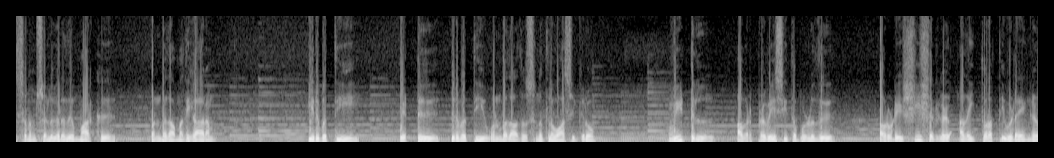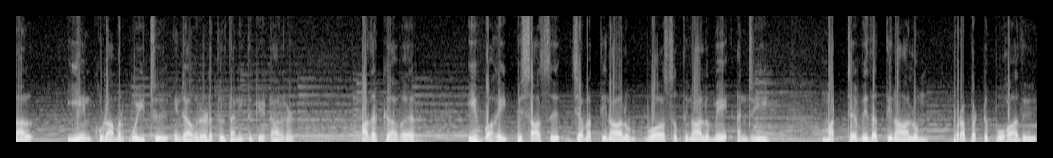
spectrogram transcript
வசனம் சொல்லுகிறது மார்க்கு ஒன்பதாம் அதிகாரம் இருபத்தி எட்டு இருபத்தி ஒன்பதாவது வசனத்தில் வாசிக்கிறோம். வீட்டில் அவர் பிரவேசித்த பொழுது அவருடைய சீஷர்கள் அதை துரத்தி விட எங்களால் ஏன் கூடாமற் போயிற்று என்று அவரிடத்தில் தனித்து கேட்டார்கள். அதற்கு அவர் இவ்வகை பிசாசு ஜபத்தினாலும் உபவாசத்தினாலுமே அன்றி மற்ற விதத்தினாலும் புறப்பட்டு போகாது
